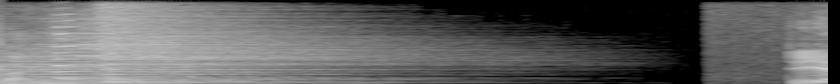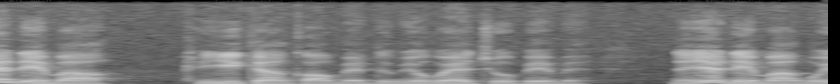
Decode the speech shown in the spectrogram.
ပါတယ်။တရက်နေ့မှာခရီးကံကောင်းမယ်သူမျိုးခွဲအကျိုးပေးမယ်။နှစ်ရက်နေ့မှာငွေ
